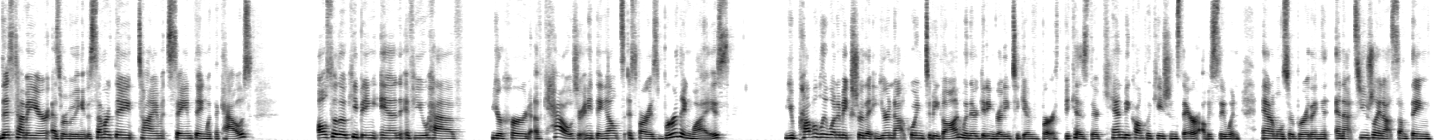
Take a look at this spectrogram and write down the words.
This time of year, as we're moving into summer time, same thing with the cows. Also, though, keeping in if you have your herd of cows or anything else as far as birthing wise, you probably want to make sure that you're not going to be gone when they're getting ready to give birth because there can be complications there, obviously, when animals are birthing. And that's usually not something,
